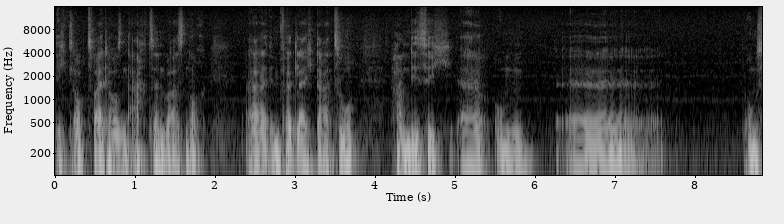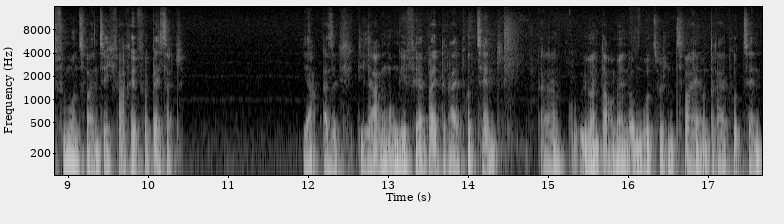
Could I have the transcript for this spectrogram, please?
ich glaube 2018 war es noch, äh, im Vergleich dazu haben die sich um, ums 25-fache verbessert ja, also die lagen ungefähr bei 3%, äh, über den Daumen, irgendwo zwischen 2 und 3%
